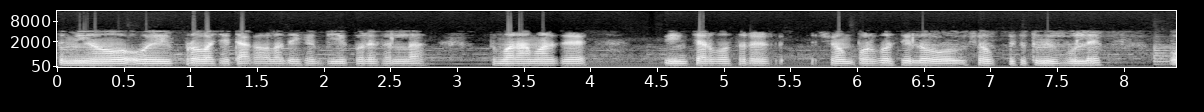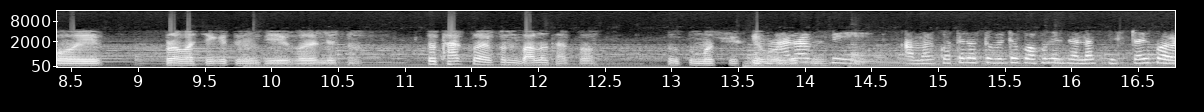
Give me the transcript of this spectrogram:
তুমিও ওই প্রবাসী টাকাওয়ালা দেখে বিয়ে করে ফেললা। তোমার আমার যে তিন চার বছরের সম্পর্ক ছিল সব কিছু তুমি ভুলে ওই প্রবাসীকে তুমি বিয়ে করে নিয়েছো। তো থাকো এখন ভালো থাকো। তো তোমাকে কে বলেছে? আমার কথাটা তুমি তো কখনো জানার চেষ্টাই করো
